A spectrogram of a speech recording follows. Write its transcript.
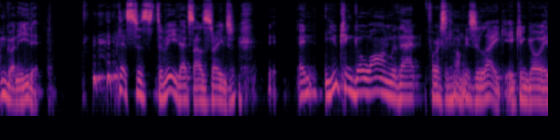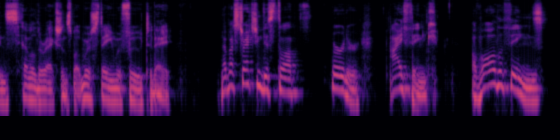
I'm gonna eat it. that's just to me, that sounds strange. And you can go on with that for as long as you like. It can go in several directions, but we're staying with food today. Now, by stretching this thought further, I think of all the things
